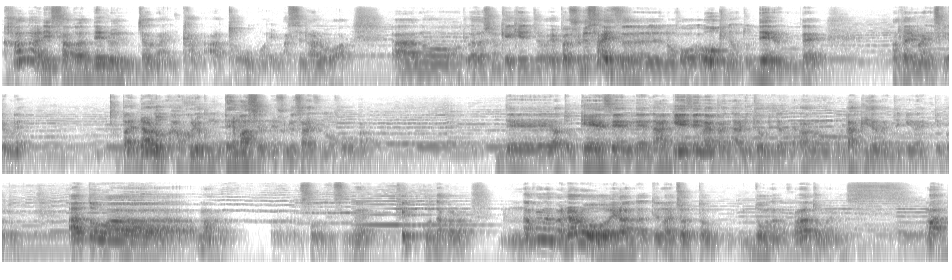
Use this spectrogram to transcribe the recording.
かなり差が出るんじゃないかなと思いますラローは。あの私の経験上やっぱりフルサイズの方が大きな音出るんで当たり前ですけどね。やっぱりラローの迫力も出ますよねフルサイズの方が。であとゲーセンね。なゲーセンがやっぱり鳴る曲じゃないあの楽器じゃないといけないっていうこと。あとはまあそうですね結構だからなかなかラロを選んだっていうのはちょっとどうなのかなと思います。まあ、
